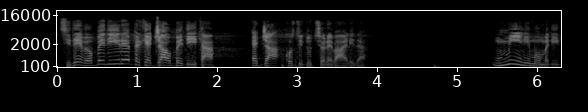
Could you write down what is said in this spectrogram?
Si deve obbedire perché è già obbedita, è già Costituzione valida un minimum di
